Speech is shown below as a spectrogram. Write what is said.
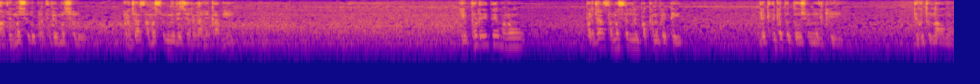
ఆ విమర్శలు ప్రతి విమర్శలు ప్రజా సమస్యల మీద జరగాలి కానీ ఎప్పుడైతే మనం ప్రజా సమస్యల్ని పక్కన పెట్టి వ్యక్తిగత దోషణలకి దిగుతున్నాము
